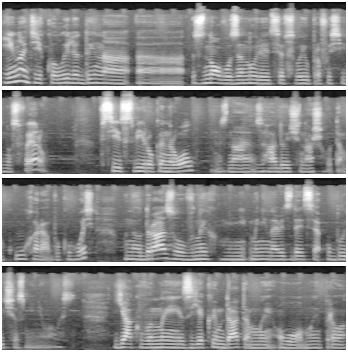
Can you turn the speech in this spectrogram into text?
Іноді, коли людина е, знову занурюється в свою професійну сферу, всі свій рок-н-рол, не знаю, згадуючи нашого там кухара або когось, вони одразу в них мені, мені навіть здається, обличчя змінювалось. Як вони, з яким датами, о, ми про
